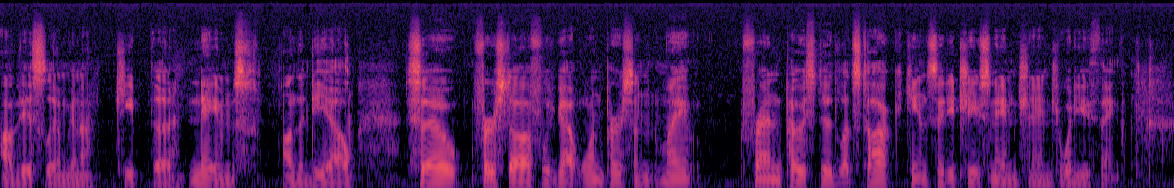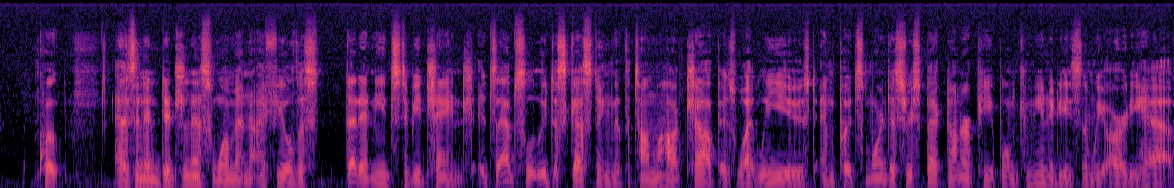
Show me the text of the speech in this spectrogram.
Obviously, I'm gonna keep the names on the DL. So first off, we've got one person. My friend posted, "Let's talk Kansas City Chiefs name change. What do you think?" Quote: As an indigenous woman, I feel this that it needs to be changed. It's absolutely disgusting that the tomahawk chop is widely used and puts more disrespect on our people and communities than we already have.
